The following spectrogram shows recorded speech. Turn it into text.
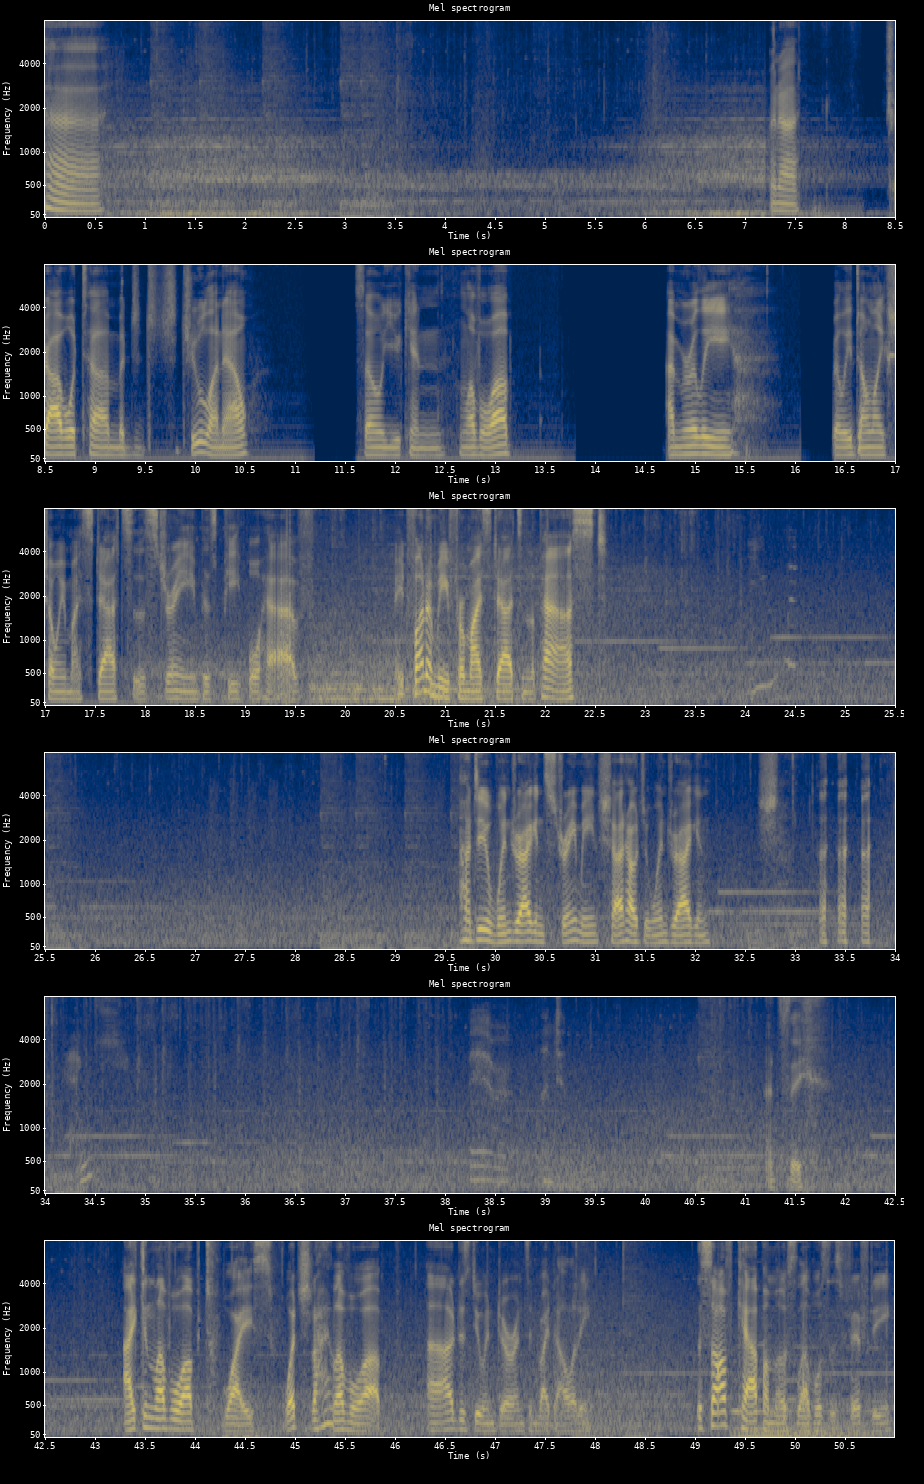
I'm gonna travel to Majula now, so you can level up I'm really, really don't like showing my stats to the stream because people have made fun of me for my stats in the past. I do Wind Dragon streaming. Shout out to Wind Dragon. Let's see. I can level up twice. What should I level up? Uh, I'll just do endurance and vitality. The soft cap on most levels is 50.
